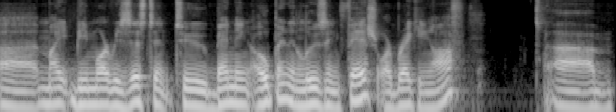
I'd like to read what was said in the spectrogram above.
uh, might be more resistant to bending open and losing fish or breaking off. Um,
